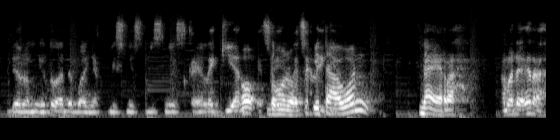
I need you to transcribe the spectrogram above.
di dalamnya itu ada banyak bisnis bisnis kayak Legian Oh tunggu Legian. Itaewon daerah. nama daerah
